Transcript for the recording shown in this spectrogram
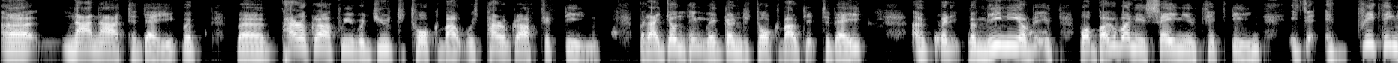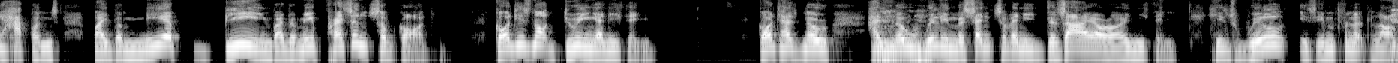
uh, Nan Ar today, but the paragraph we were due to talk about was paragraph 15, but I don't think we're going to talk about it today. Uh, but the meaning of it, what Bhagavan is saying in 15 is that everything happens by the mere being, by the mere presence of God. God is not doing anything. God has no has no will in the sense of any desire or anything. His will is infinite love.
